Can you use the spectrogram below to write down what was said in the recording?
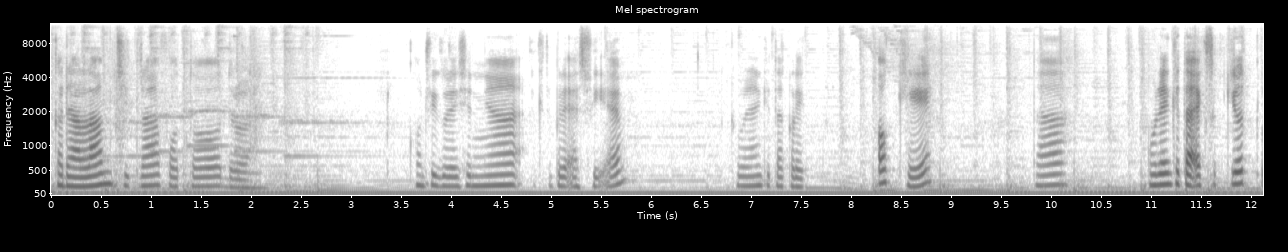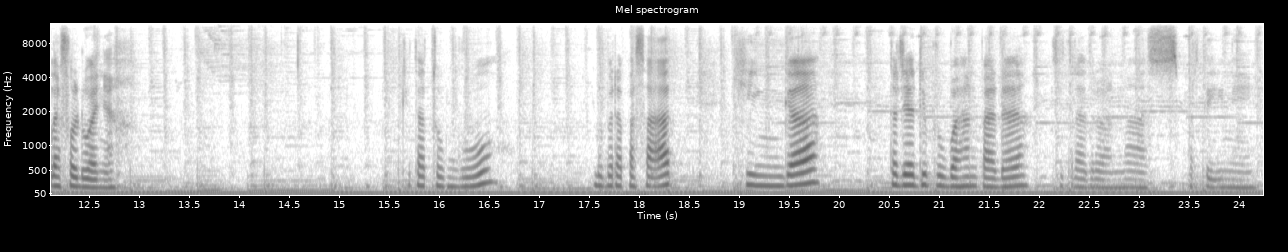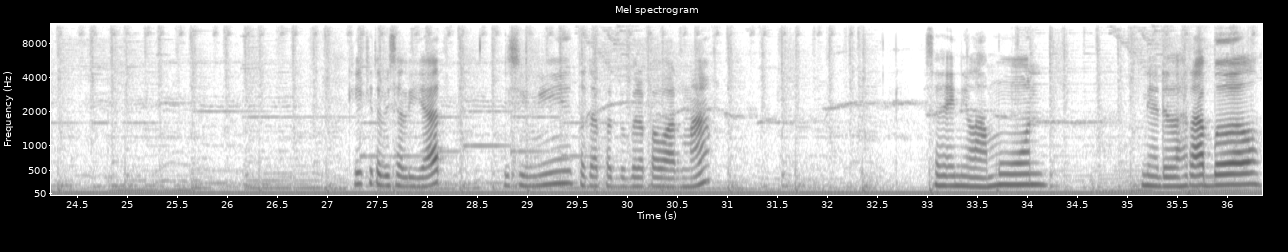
ke dalam citra foto drone. Configurationnya kita pilih SVM kemudian kita klik OK. Kita kemudian kita execute level 2 nya kita tunggu beberapa saat hingga terjadi perubahan pada citra drone nah seperti ini. Oke kita bisa lihat di sini terdapat beberapa warna. Misalnya ini lamun ini adalah rabel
